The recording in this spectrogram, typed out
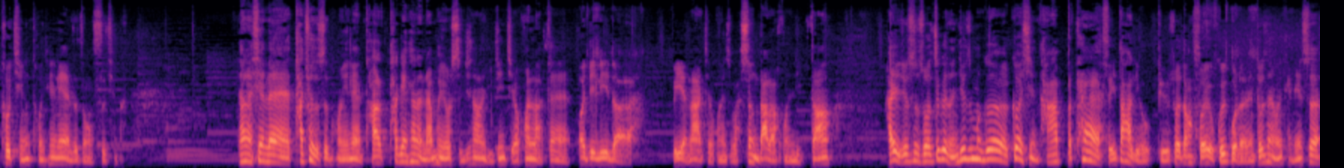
偷情、同性恋这种事情啊。当然，现在她确实是同性恋，她她跟她的男朋友实际上已经结婚了，在奥地利的维也纳结婚是吧？盛大的婚礼。当还有就是说，这个人就这么个个性，他不太随大流。比如说，当所有硅谷的人都认为肯定是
